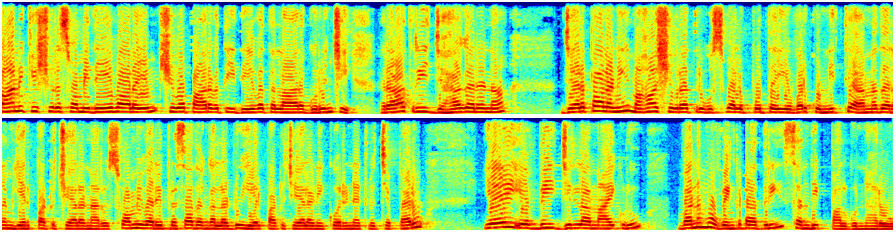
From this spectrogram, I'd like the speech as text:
పానికేశ్వర స్వామి దేవాలయం శివ పార్వతీ దేవతలార గురించి రాత్రి జాగరణ జరపాలని మహాశివరాత్రి ఉత్సవాలు పూర్తయ్యే వరకు నిత్య అన్నదానం ఏర్పాటు చేయాలన్నారు. స్వామివారి ప్రసాదంగా లడ్డు ఏర్పాటు చేయాలని కోరినట్లు చెప్పారు. ఏఐఎఫ్బి జిల్లా నాయకుడు వనము వెంకటాద్రి సందీప్ పాల్గొన్నారు.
